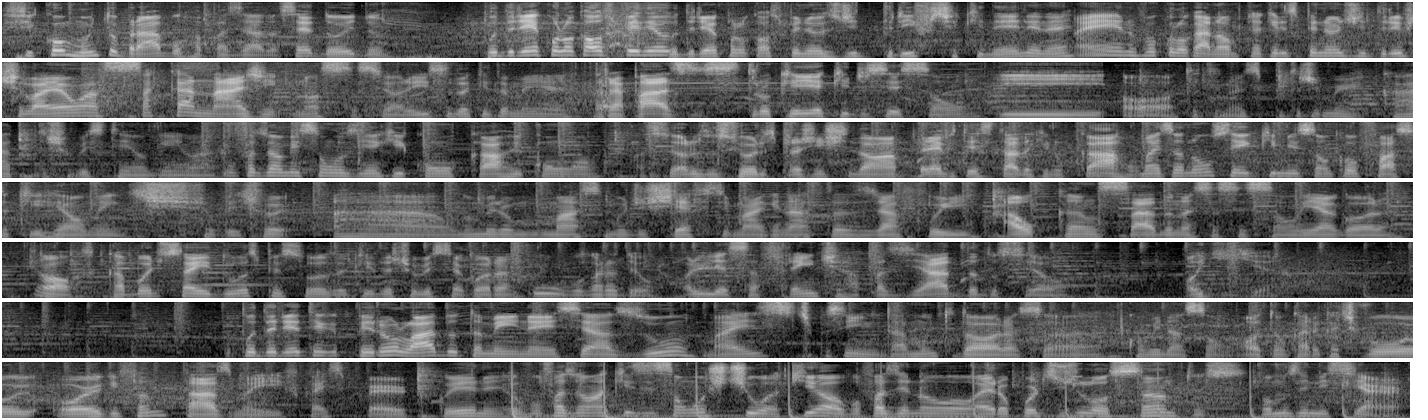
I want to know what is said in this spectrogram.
Ficou muito brabo, rapaziada, você é doido. Poderia colocar os pneus, poderia colocar os pneus de drift aqui nele, né? Mas não vou colocar não, porque aqueles pneus de drift lá é uma sacanagem. Nossa senhora, isso daqui também é. Rapazes, troquei aqui de sessão e... Ó, oh, tá tendo uma disputa de mercado. Deixa eu ver se tem alguém lá. Vou fazer uma missãozinha aqui com o carro e com as senhoras e os senhores pra gente dar uma breve testada aqui no carro. Mas eu não sei que missão que eu faço aqui realmente. Deixa eu ver, deixa eu ver. Ah, o número máximo de chefes e magnatas já foi alcançado nessa sessão. E agora? Ó, acabou de sair duas pessoas aqui. Deixa eu ver se agora... Uh, agora deu. Olha essa frente rapaziada do céu. Olha. Eu poderia ter perolado também, né, esse azul, mas, tipo assim, tá muito da hora essa combinação. Ó, tem um cara que ativou o Org Fantasma aí, ficar esperto com ele. Eu vou fazer uma aquisição hostil aqui, ó, vou fazer no aeroporto de Los Santos. Vamos iniciar.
